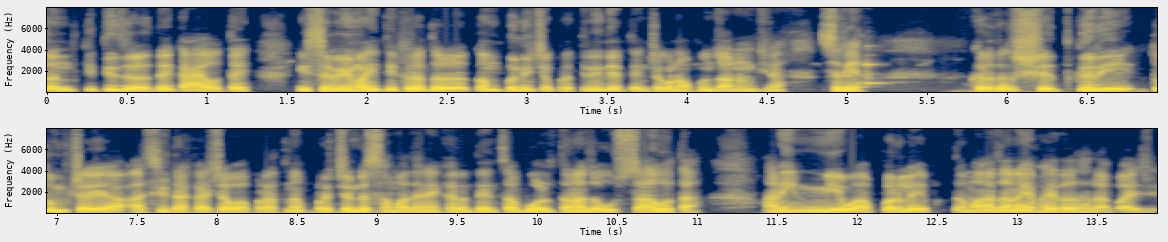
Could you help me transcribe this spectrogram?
तण किती जळतंय काय होतंय ही सगळी माहिती खरं तर कंपनीचे प्रतिनिधी आहेत त्यांच्याकडून आपण जाणून घेऊया. सर या. खरं तर शेतकरी तुमच्या या असिटाकाच्या वापरातनं प्रचंड समाधान आहे. कारण त्यांचा बोलताना जो उत्साह होता आणि मी वापरले फक्त माझा नाही फायदा झाला पाहिजे.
